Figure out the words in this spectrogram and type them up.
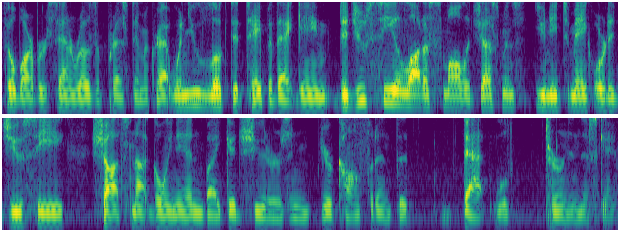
Phil Barber, Santa Rosa Press Democrat. When you looked at tape of that game, did you see a lot of small adjustments you need to make, or did you see shots not going in by good shooters, and you're confident that that will turn in this game?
